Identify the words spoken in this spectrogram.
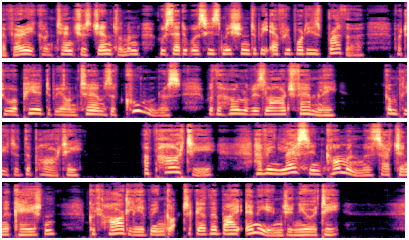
A very contentious gentleman who said it was his mission to be everybody's brother, but who appeared to be on terms of coolness with the whole of his large family, completed the party. A party having less in common with such an occasion could hardly have been got together by any ingenuity.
